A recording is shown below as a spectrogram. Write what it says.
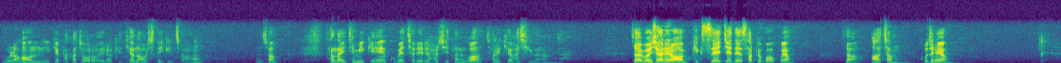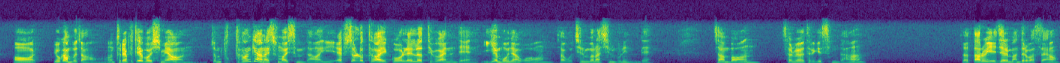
물론 이렇게 바깥쪽으로 이렇게 튀어나올 수도 있겠죠. 그렇죠? 상당히 재밌게 구배 처리를 할 수 있다는 거 잘 기억하시기 바랍니다. 자 이번 시간에는 픽스 엣지에 대해 살펴보았고요. 자, 아참 그전에요. 어, 요거 한번 보죠. 어, draft에 보시면 좀 독특한 게 하나 숨어 있습니다. 이 absolute가 있고 relative가 있는데 이게 뭐냐고 자꾸 질문하시는 분이 있는데 자 한번 설명을 드리겠습니다. 자 따로 예제를 만들어 봤어요.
